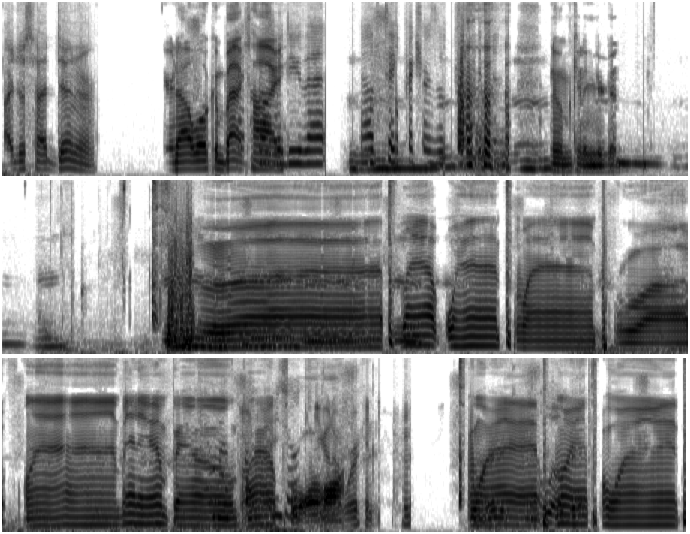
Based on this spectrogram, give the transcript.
I just had dinner. You're not welcome back. should probably Hi. do that. Now let's take pictures of. No, I'm kidding. You're good. Uh, Wap, wap, ba-dum, bow, bow, You got it working. wap, A little wap, wap,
